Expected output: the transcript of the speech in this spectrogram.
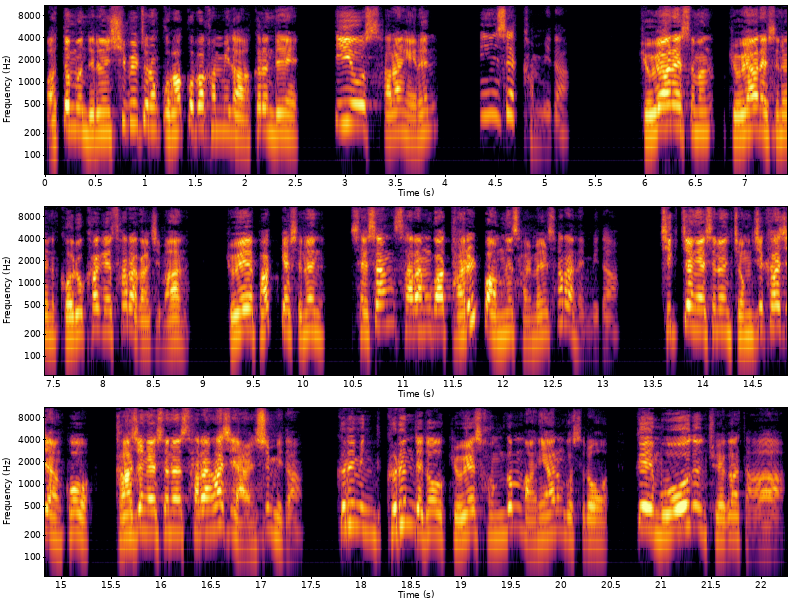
어떤 분들은 11조는 꼬박꼬박 합니다. 그런데 이웃 사랑에는 인색합니다. 교회 안에서는, 교회 안에서는 거룩하게 살아가지만 교회 밖에서는 세상 사람과 다를 바 없는 삶을 살아냅니다. 직장에서는 정직하지 않고 가정에서는 사랑하지 않습니다. 그런데도 교회 성금 많이 하는 것으로 그의 모든 죄가 다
